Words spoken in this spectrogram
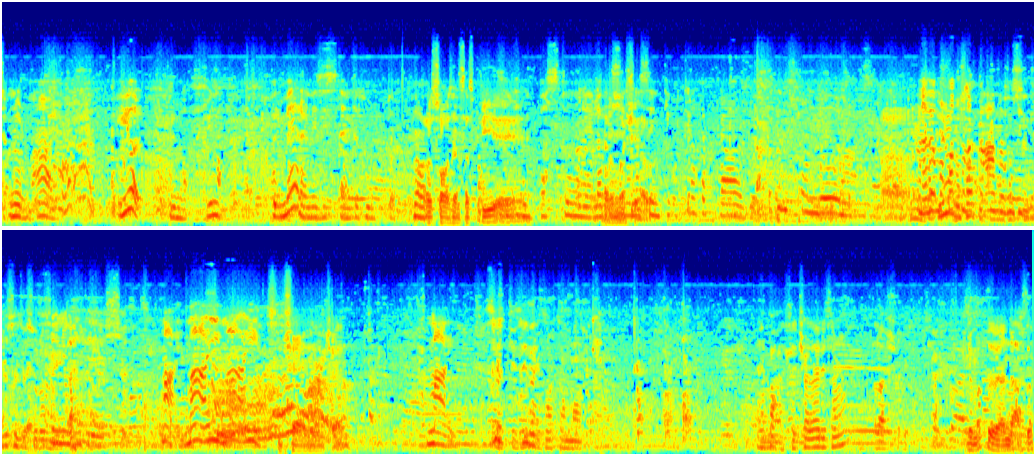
cioè normale. Io prima, prima per me era inesistente tutto. No, lo so, senza spie. Il bastone, la non sentivo tirata a casa, tutto di sfondone. Ah, Non avevamo Io fatto capa non così io grande. Segno me. Macrisce. Mai, mai, mai, succede, non c'è. mai. Senti, se lo riporto a morte. E basta, se c'è la risonanza lo lascio lì. Io Marco dove è andato?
